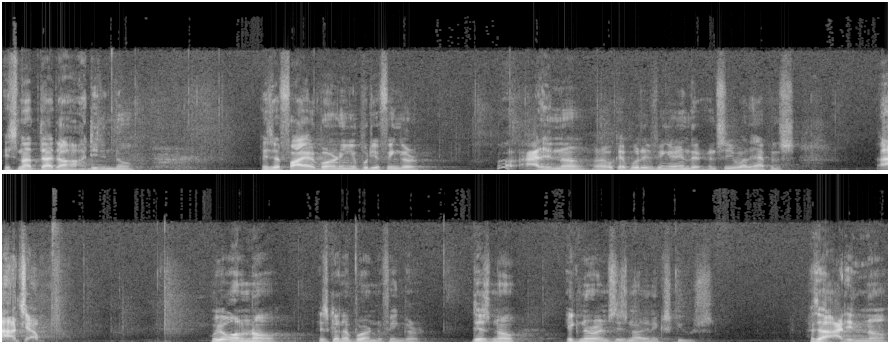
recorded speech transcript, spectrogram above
It's not that, ah, I didn't know. There's a fire burning, you put your finger, I didn't know. Oh, okay, put your finger in there and see what happens. Ah, jump! We all know it's going to burn the finger. There's no, ignorance is not an excuse. I said, ah, I didn't know.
